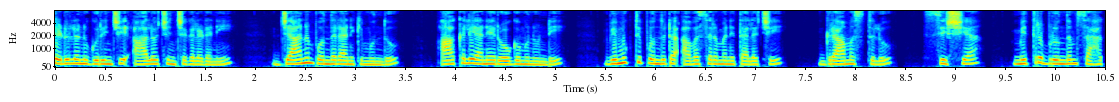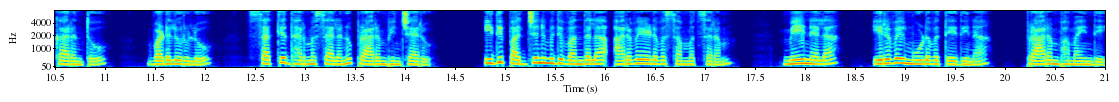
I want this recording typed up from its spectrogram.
చెడులను గురించి ఆలోచించగలడని జ్ఞానం పొందడానికి ముందు ఆకలి అనే రోగము నుండి విముక్తి పొందుట అవసరమని తలచి గ్రామస్థులు శిష్య మిత్రబృందం సహకారంతో వడలూరులో సత్యధర్మశాలను ప్రారంభించారు. ఇది పద్దెనిమిది వందల అరవై ఏడవ సంవత్సరం మే నెల ఇరవై మూడవ తేదీన ప్రారంభమైంది.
